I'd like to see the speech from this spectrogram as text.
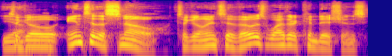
Yeah. to go into the snow, to go into those weather conditions,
